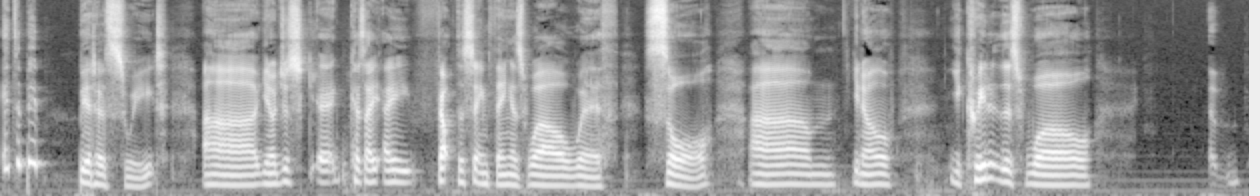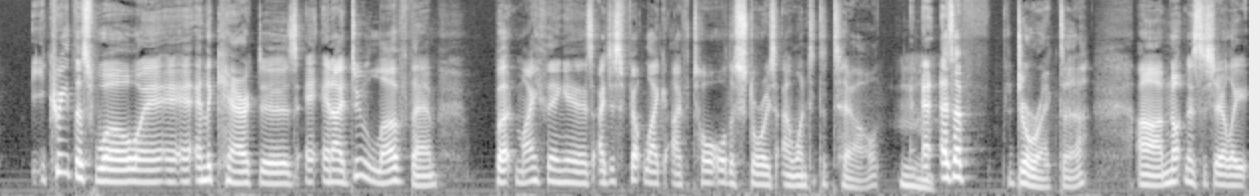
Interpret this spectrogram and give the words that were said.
it's a bit bittersweet. Uh, you know, just because I, I felt the same thing as well with Saw. Um, you know, you created this world. You create this world and, and the characters, and, and I do love them. But my thing is, I just felt like I've told all the stories I wanted to tell A- as a f- director, um, not necessarily,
